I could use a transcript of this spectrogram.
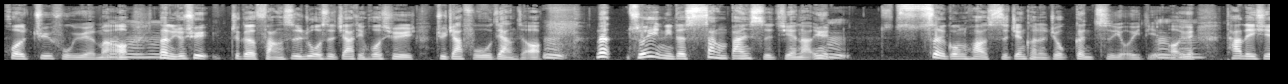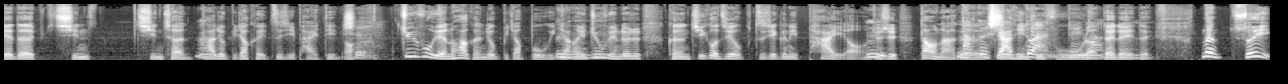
或者居服员嘛哦，那你就去这个访视弱势家庭或去居家服务这样子哦。嗯，那所以你的上班时间啊，因为社工的话时间可能就更自由一点哦，因为他的一些的行行程他就比较可以自己排定哦。是。居服员的话可能就比较不一样，因为居服员就是可能机构只有直接跟你派哦，就是到哪个家庭去服务了。对对对，那所以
